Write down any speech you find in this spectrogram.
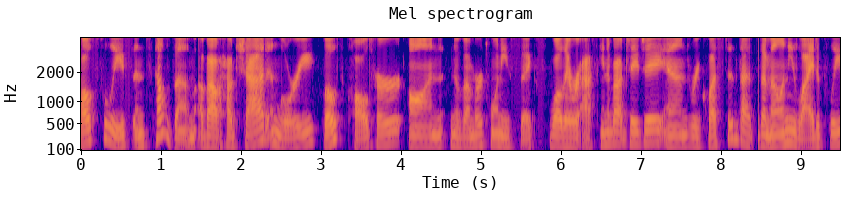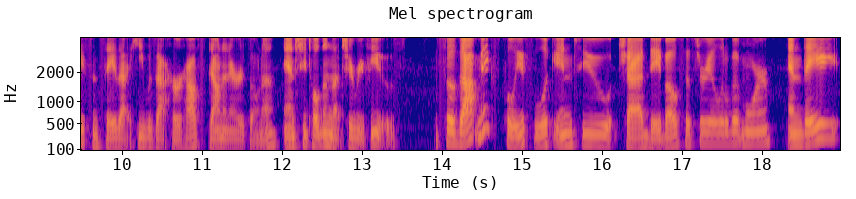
calls police and tells them about how Chad and Lori both called her on November 26 while they were asking about JJ and requested that, that Melanie lie to police and say that he was at her house down in Arizona. And she told them that she refused. So that makes police look into Chad Daybell's history a little bit more. And they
